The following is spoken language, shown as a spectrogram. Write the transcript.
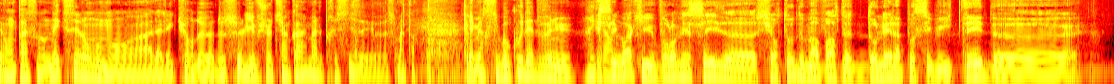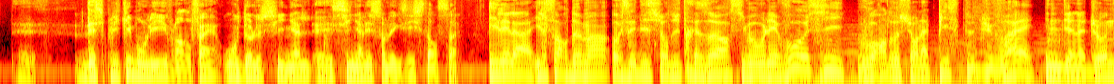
Et on passe un excellent moment à la lecture de, de, ce livre. Je tiens quand même à le préciser euh, ce matin. Et merci beaucoup d'être venu, Ricardo. C'est moi qui vous remercie de, surtout de m'avoir donné la possibilité de, de d'expliquer mon livre, enfin, ou de le signaler, signaler son existence. Il est là, il sort demain aux éditions du Trésor. Si vous voulez vous aussi vous rendre sur la piste du vrai Indiana Jones,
